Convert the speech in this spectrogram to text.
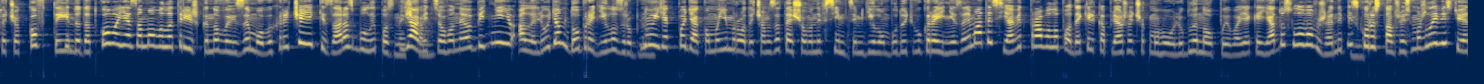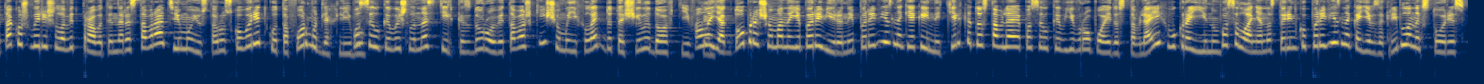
курточок, ковтин. І додатково я замовила трішки нових зимових речей, які зараз були по знижкам. Я від цього не обіднію, але людям добре діло зроблю. Ну і як подяка моїм родичам за те, що вони всім цим ділом будуть в Україні займатися, я відправила по декілька пляшечок мого улюбленого пива, яке я до слова вже не п'ю. І скориставшись можливістю, я також вирішила відправити на реставрацію мою стару сковорідку та форму для хлібу. Посилки вийшли настільки здорові та важкі, що ми їх ледь дотащили до автівки. Але як добре, що в мене є перевірений перевізник, який не тільки доставляє посилки в Європу, а й доставляє їх в Україну. Посилання на сторінку перевізника є в закріплених сторіс.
